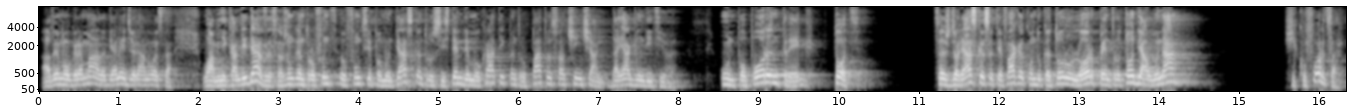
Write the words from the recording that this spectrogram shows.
Avem o grămadă de alegeri anul ăsta. Oamenii candidează să ajungă într-o funcție pământească, într-un sistem democratic pentru 4 sau 5 ani. Dar ia gândiți-vă, un popor întreg, toți, să-și dorească să te facă conducătorul lor pentru totdeauna și cu forța.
